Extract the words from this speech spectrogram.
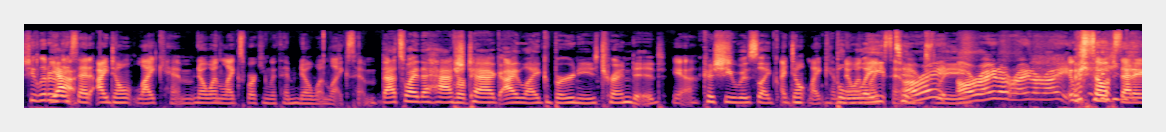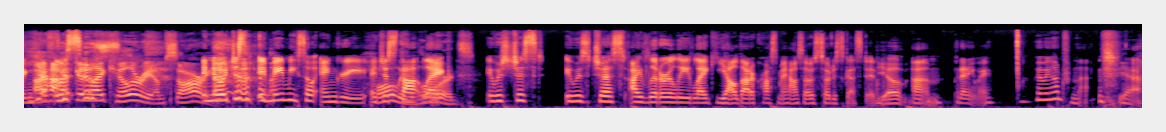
She literally Yeah. said, I don't like him. No one likes working with him. No one likes him. That's why the hashtag I like Bernie trended Yeah. because she was like, I don't like him. No one likes him. All right. All right. All right. All right. It was so upsetting. I it was fucking like Hillary. I'm sorry. no, it just it made me so angry. I just Holy thought like it was just it was just I literally like yelled out across my house. I was so disgusted. Yep. Um. But anyway, moving on from that. yeah.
